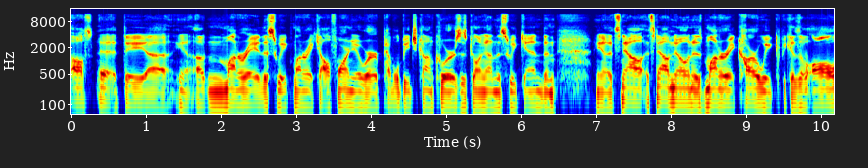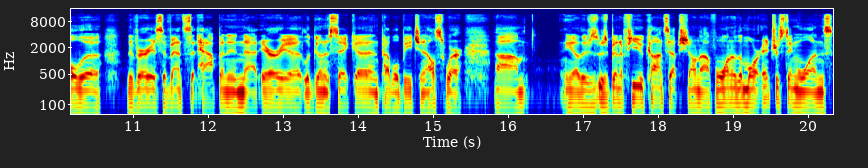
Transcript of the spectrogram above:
also at the uh, you know out in Monterey this week, Monterey, California, where Pebble Beach Concours is going on this weekend, and you know it's now it's now known as Monterey Car Week because of all the the various events that happen in that area at Laguna Seca and Pebble Beach and elsewhere. Um, you know, there's there's been a few concepts shown off. One of the more interesting ones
